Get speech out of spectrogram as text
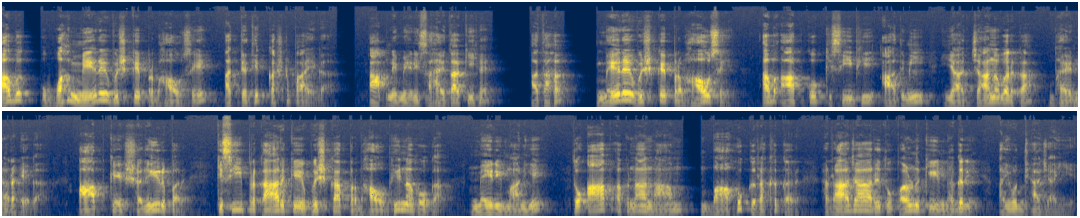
अब वह मेरे विष के प्रभाव से अत्यधिक कष्ट पाएगा। आपने मेरी सहायता की है। अतः मेरे विष के प्रभाव से अब आपको किसी भी आदमी या जानवर का भय न रहेगा। आपके शरीर पर किसी प्रकार के विष का प्रभाव भी न होगा। मेरी मानिए तो आप अपना नाम बाहुक रखकर राजा ऋतुपर्ण की नगरी अयोध्या जाइए।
